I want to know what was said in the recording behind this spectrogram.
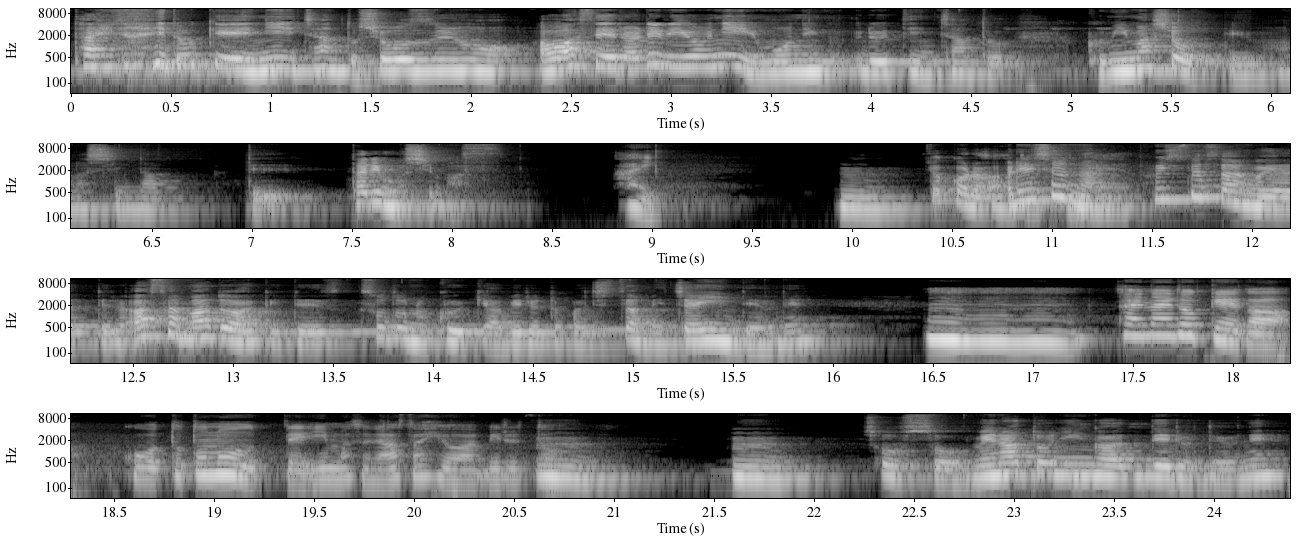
体内時計にちゃんと照準を合わせられるようにモーニングルーティンちゃんと組みましょうっていう話になってたりもします。はい。うん、だからあれじゃない、ね藤田さんがやってる朝窓開けて外の空気浴びるとか実はめっちゃいいんだよね。うんうんうん。体内時計がこう整うって言いますよね朝日を浴びると、うん、うん、そうそう。メラトニンが出るんだよね。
